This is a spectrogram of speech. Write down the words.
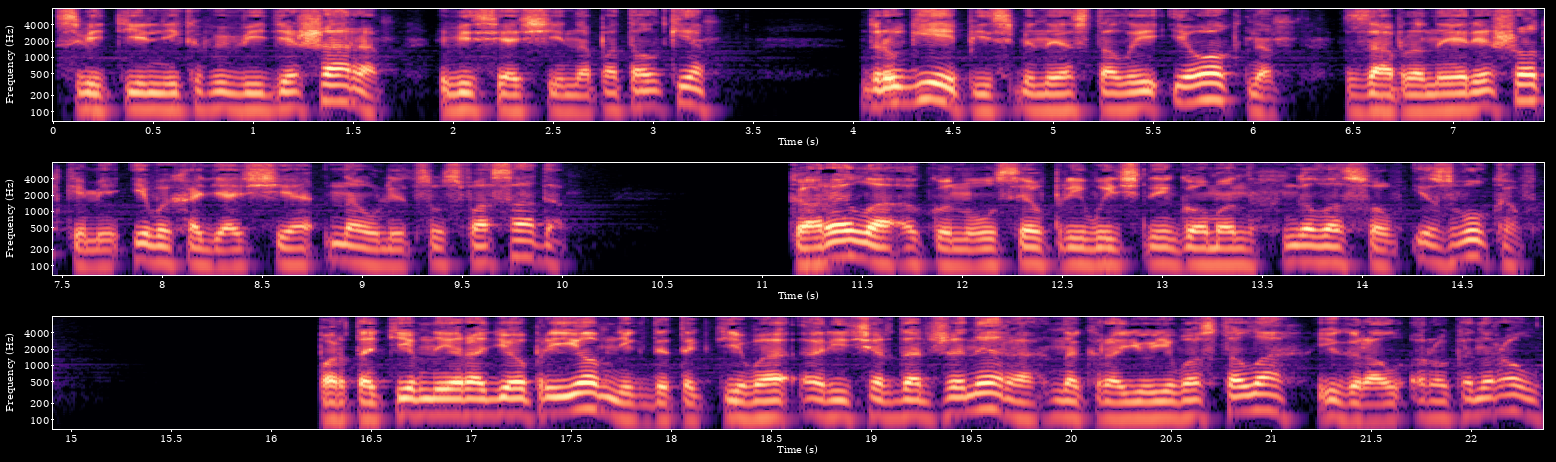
светильник в виде шара, висящий на потолке, другие письменные столы и окна, забранные решетками и выходящие на улицу с фасада. Карелла окунулся в привычный гомон голосов и звуков. Портативный радиоприемник детектива Ричарда Дженнера на краю его стола играл рок-н-ролл.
